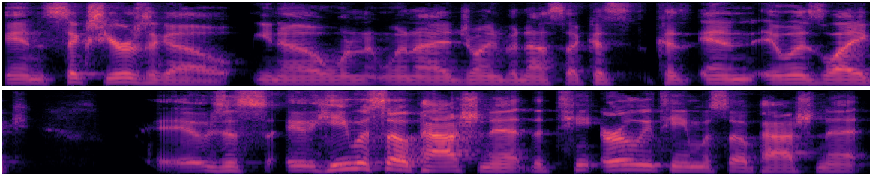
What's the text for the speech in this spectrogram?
in six years ago, you know, when when I joined Vanessa, because because and it was like it was just it, he was so passionate. The te- early team was so passionate,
